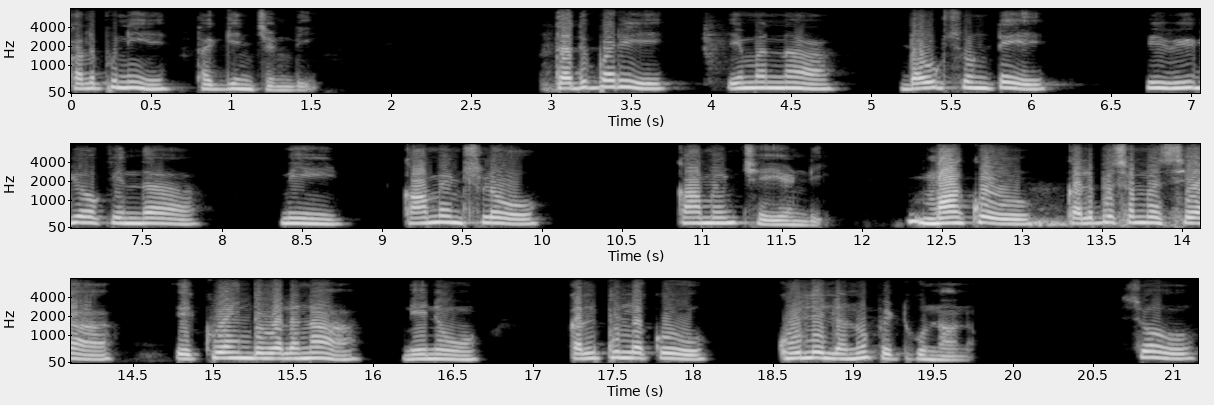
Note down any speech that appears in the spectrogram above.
కలుపుని తగ్గించండి. తదుపరి ఏమన్నా డౌట్స్ ఉంటే ఈ వీడియో కింద మీ కామెంట్స్లో కామెంట్ చేయండి. మాకు కలుపు సమస్య ఎక్కువైంది వలన నేను కలుపులకు కూలీలను పెట్టుకున్నాను. సో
